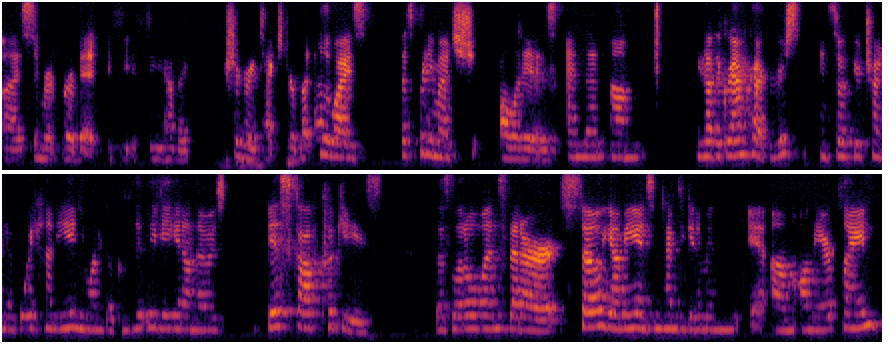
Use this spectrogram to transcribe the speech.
uh, simmer it for a bit if you, if you have a sugary texture, but otherwise, that's pretty much all it is. And then um, you have the graham crackers. And so if you're trying to avoid honey and you want to go completely vegan on those Biscoff cookies, those little ones that are so yummy, and sometimes you get them in um, on the airplane.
